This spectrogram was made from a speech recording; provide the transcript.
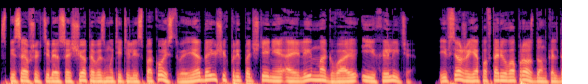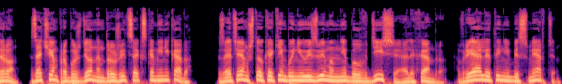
списавших тебя со счета возмутителей спокойствия и отдающих предпочтение Айлин, Магваю и их элите. И все же я повторю вопрос, Дон Кальдерон. Зачем пробужденным дружить с экскоммуникадо? Затем, что каким бы неуязвимым ни был в Дисе, Алехандро, в реале ты не бессмертен.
